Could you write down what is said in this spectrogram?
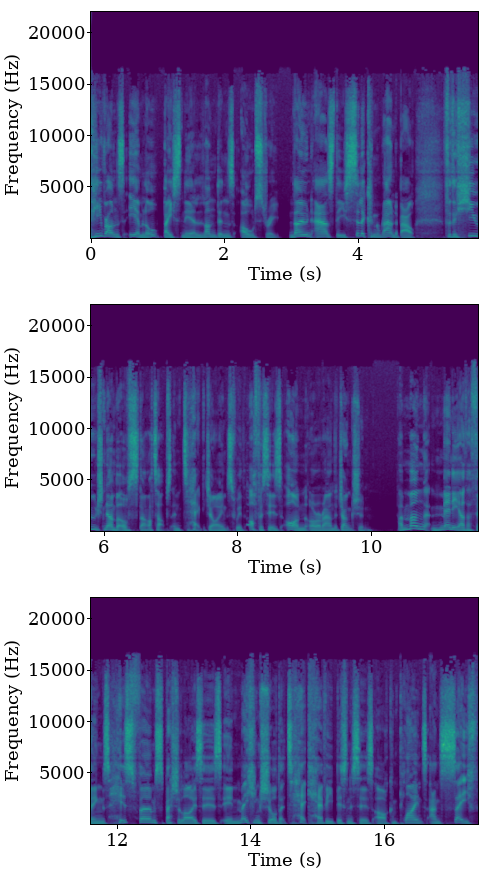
He runs EM Law based near London's Old Street, known as the Silicon Roundabout for the huge number of startups and tech giants with offices on or around the junction. Among many other things, his firm specializes in making sure that tech heavy businesses are compliant and safe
